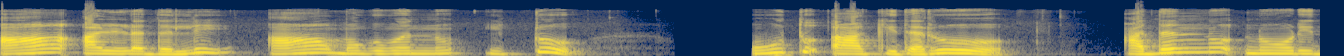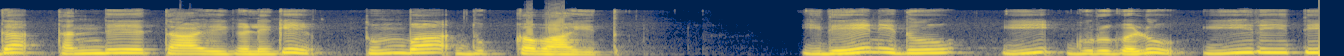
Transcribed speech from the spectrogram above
ಆ ಹಳ್ಳದಲ್ಲಿ ಆ ಮಗುವನ್ನು ಇಟ್ಟು ಊತು ಹಾಕಿದರು. ಅದನ್ನು ನೋಡಿದ ತಂದೆ ತಾಯಿಗಳಿಗೆ ತುಂಬ ದುಃಖವಾಯಿತು. ಇದೇನಿದು? ಈ ಗುರುಗಳು ಈ ರೀತಿ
